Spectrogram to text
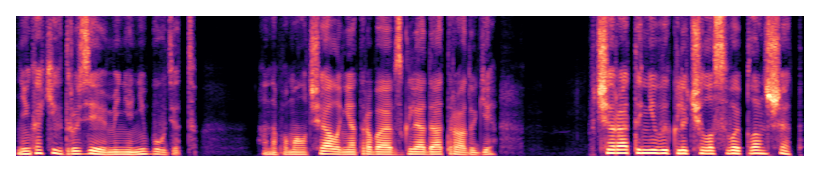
никаких друзей у меня не будет. Она помолчала, не отрывая взгляда от радуги. Вчера ты не выключила свой планшет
